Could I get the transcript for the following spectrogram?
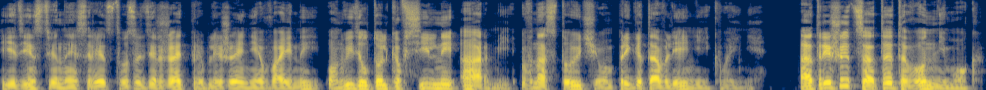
Единственное средство задержать приближение войны он видел только в сильной армии, в настойчивом приготовлении к войне. Отрешиться от этого он не мог.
